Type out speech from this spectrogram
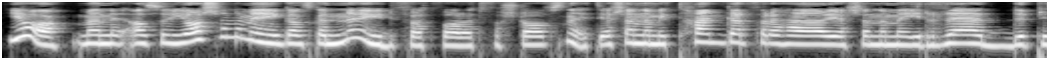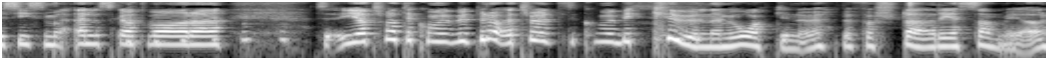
Ja, men alltså jag känner mig ganska nöjd för att vara ett första avsnitt. Jag känner mig taggad för det här, jag känner mig rädd, precis som jag älskar att vara. Jag tror att det kommer bli bra, jag tror att det kommer bli kul när vi åker nu, den första resan vi gör.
